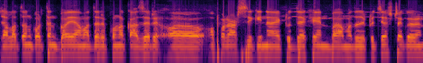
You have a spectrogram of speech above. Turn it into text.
জ্বালাতন করতেন, ভাই, আমাদের কোনো কাজের অফার আসছে কি না একটু দেখেন বা আমাদের একটু চেষ্টা করেন।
